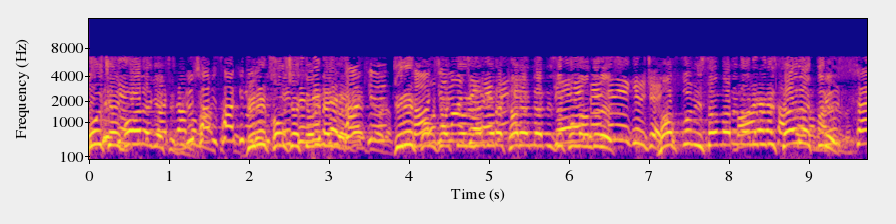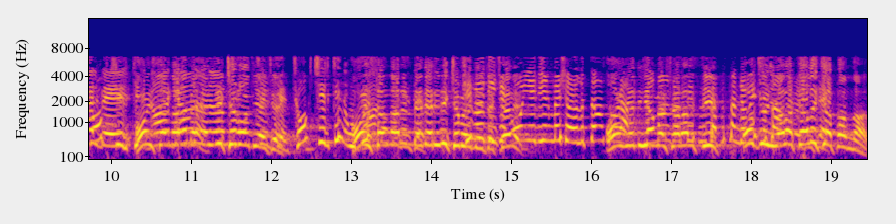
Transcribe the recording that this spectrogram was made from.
Bu ülkeyi bu hale getirdiniz. Bir sakin olun. Günün konjonktürüne göre, Kesinlikle. günün Sakin. zaman göre kalemlerinizi kullandınız. Masum insanların haklı seyrettiniz. Gürsel Çok Bey, çirkin. O insanların bedelini kim Çok ödeyecek? çirkin. Çok çirkin. O insanların bedelini kim ödeyecek? Kim ödeyecek? Söyleyin. 17-25 Aralık'tan sonra. 17-25 Zaman Aralık değil. O gün yalakalık yapanlar.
